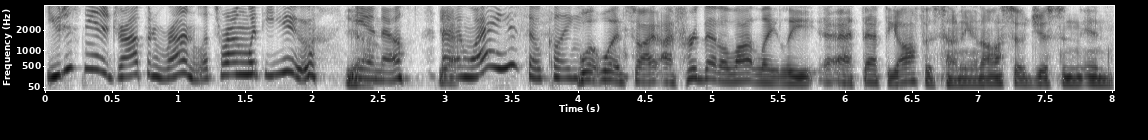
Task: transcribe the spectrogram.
You just need to drop and run. What's wrong with you? Yeah. You know, Yeah. and why are you so clingy? Well, well, and so I, I've heard that a lot lately at, at the office, honey, and also just in, in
